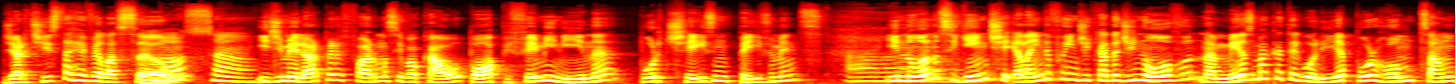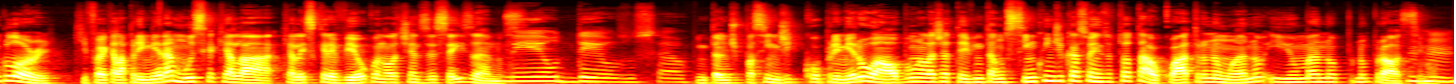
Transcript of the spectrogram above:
de artista revelação Nossa. e de melhor performance vocal pop feminina por Chasing Pavements. E no ano seguinte, ela ainda foi indicada de novo na mesma categoria por Hometown Glory, que foi aquela primeira música que ela, que ela escreveu quando ela tinha 16 anos. Meu Deus do céu. Então, tipo assim, de, com o primeiro álbum, ela já teve, então, cinco indicações no total. Quatro num ano e uma no, no próximo.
